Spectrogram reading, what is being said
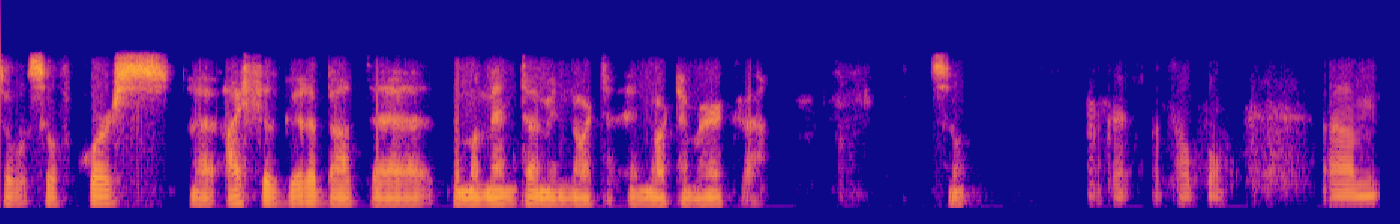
So of course, I feel good about the momentum in North America. So. Okay, that's helpful. Um,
